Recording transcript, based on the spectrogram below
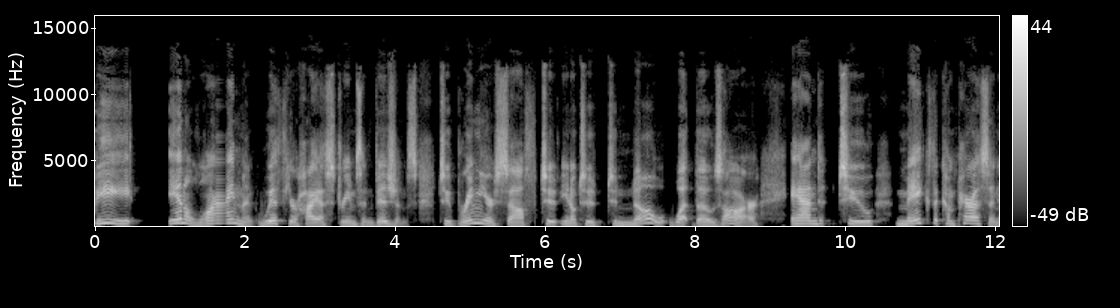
be in alignment with your highest dreams and visions to bring yourself to you know to to know what those are and to make the comparison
